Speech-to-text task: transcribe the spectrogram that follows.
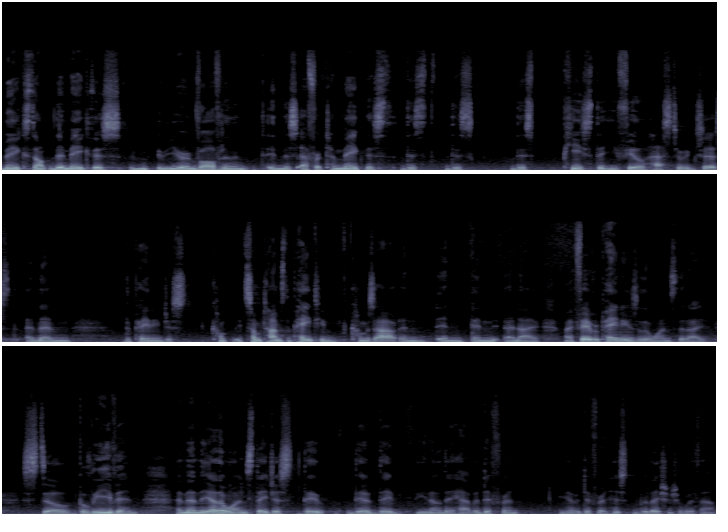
make some, that make this you're involved in, in this effort to make this this this this piece that you feel has to exist and then the painting just sometimes the painting comes out and, and, and, and I, my favorite paintings are the ones that I still believe in. And then the other ones, they just, they, they, they you know, they have a different, you have a different relationship with them.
